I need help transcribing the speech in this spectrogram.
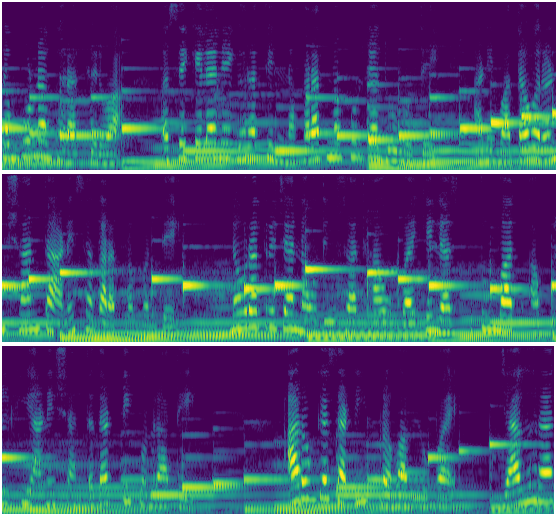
संपूर्ण घरात फिरवा. असे केल्याने घरातील नकारात्मक ऊर्जा दूर होते. वातावरण शांत आणि सकारात्मक बनते. नवरात्रीच्या नऊ दिवसात हा उपाय केल्यास कुटुंबात आपुलकी आणि शांतता टिकून राहते. आरोग्यासाठी प्रभावी उपाय. ज्या घरात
